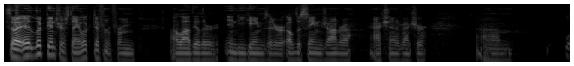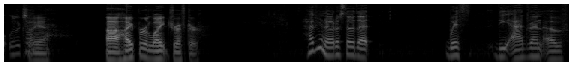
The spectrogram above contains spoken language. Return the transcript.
So it looked interesting. It looked different from a lot of the other indie games that are of the same genre action adventure um, What was it so called? yeah uh, hyper light drifter Have you noticed though that with the advent of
